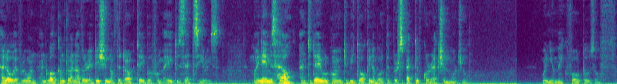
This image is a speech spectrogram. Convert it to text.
Hello everyone and welcome to another edition of the Darktable from A to Z series. My name is Hal and today we're going to be talking about the perspective correction module. When you make photos of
